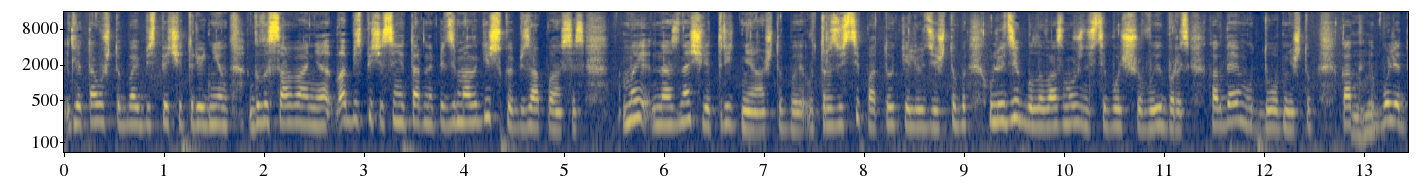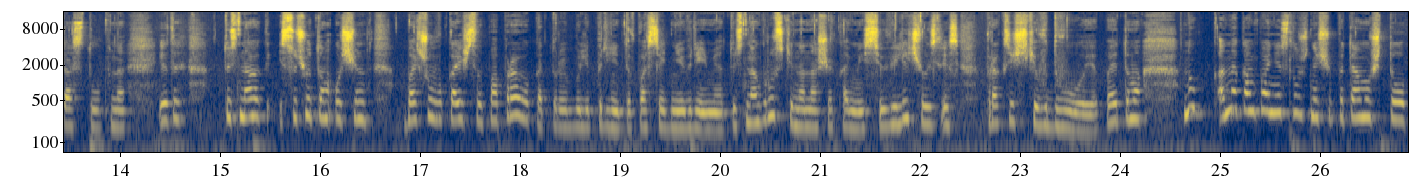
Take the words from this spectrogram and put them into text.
для того, чтобы обеспечить трехдневное голосование, обеспечить санитарно-эпидемиологическую безопасность, мы назначили три дня, чтобы вот развести потоки людей, чтобы у людей было возможности больше выбрать, когда им удобнее, чтобы как угу. более доступно. И это, то есть на, с учетом очень большого количества поправок, которые были приняты в последнее время, время. То есть нагрузки на нашей комиссии увеличились практически вдвое. Поэтому, ну, она компания сложная еще потому, что,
